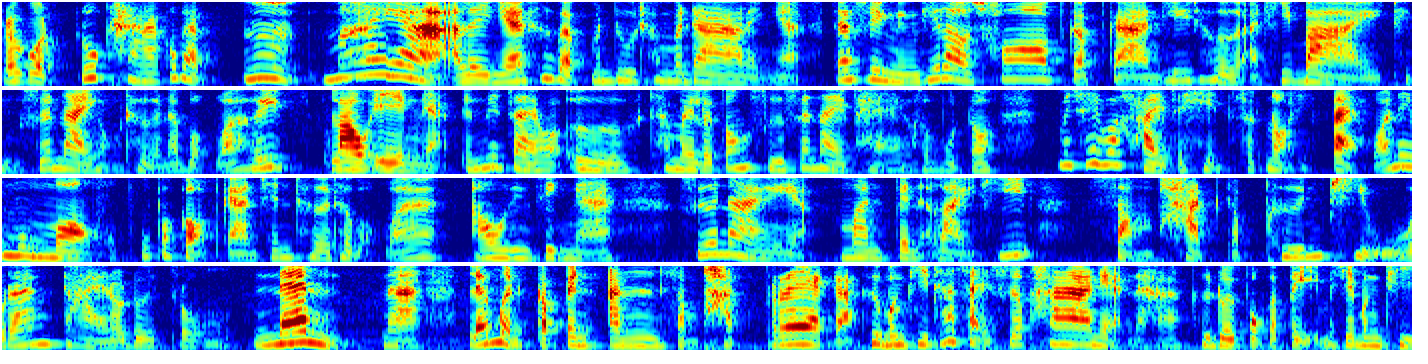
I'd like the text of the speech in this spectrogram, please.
ปรากฏลูกค้าก็แบบ อืม ไม่อะอะไรเงี้ย คือแบบมันดูธรรมดาอะไรเงี้ย แต่สิ่งหนึ่งที่เราชอบกับการที่เธออธิบายถึงเสื้อในของเธอนะบอกว่าเฮ้ยเราเองเนี่ยนึกในใจว่าเออทำไมเราต้องซื้อเสื้อในแพงสมมติเนาะไม่ใช่ว่าใครจะเห็นสักหน่อย แต่ว่าในมุมมองของผู้ประกอบการเช่นเธอเธอบอกว่าเอาจริง ๆ นะ เสื้อในเนี่ยมันเป็นอะไรที่สัมผัสกับพื้นผิวร่างกายเราโดยตรง แน่นนะแล้วเหมือนกับเป็นอันสัมผัสแรกอะคือบางทีถ้าใส่เสื้อผ้าเนี่ยนะคะคือโดยปกติไม่ใช่บางที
